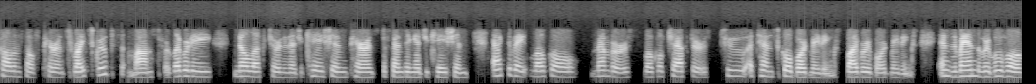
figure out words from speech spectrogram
call themselves parents' rights groups, Moms for Liberty, no left turn in education, parents defending education, activate local members, local chapters to attend school board meetings, library board meetings, and demand the removal of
